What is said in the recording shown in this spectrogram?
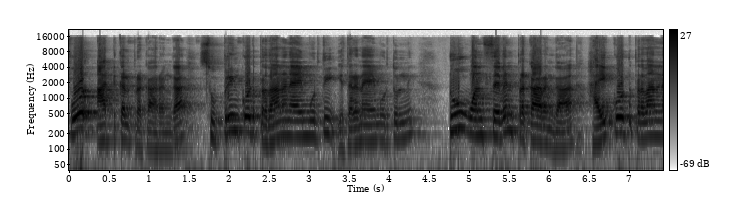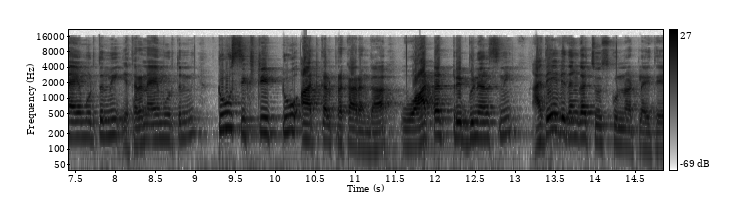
ఫోర్ ఆర్టికల్ ప్రకారంగా సుప్రీంకోర్టు ప్రధాన న్యాయమూర్తి ఇతర న్యాయమూర్తుల్ని టూ వన్ సెవెన్ ప్రకారంగా హైకోర్టు ప్రధాన న్యాయమూర్తుల్ని ఇతర న్యాయమూర్తుల్ని టూ సిక్స్టీ టూ ఆర్టికల్ ప్రకారంగా వాటర్ ట్రిబ్యునల్స్ని అదేవిధంగా చూసుకున్నట్లయితే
